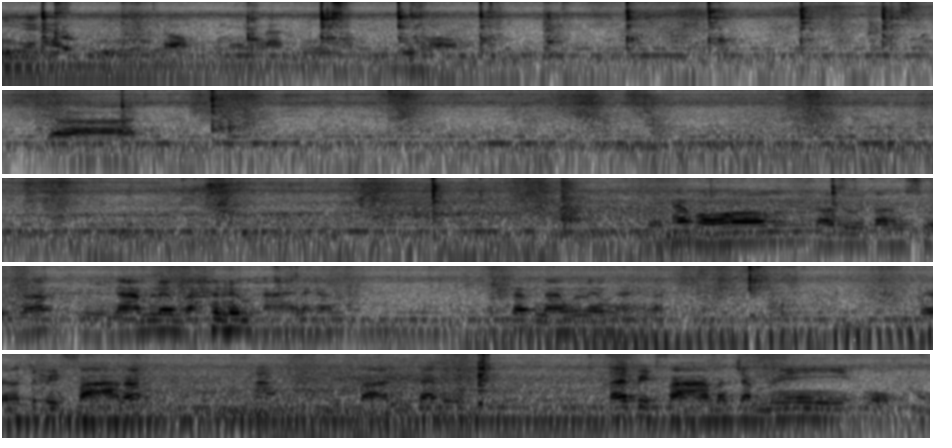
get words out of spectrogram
นี่นะครับ มีดอกแมงลักมีที่หอมยอดเดี๋ยวครับผมเราดูตอนสุดนะมีน้ำเริ่มเริ่มหายนะครับแป๊บน้ำก็เริ่มหายแล้ว ดี๋ยวเราจะปิดฝาเนอะค่ะปิดฝานิดแป๊บนึงถ้าปิดฝามันจะไม่อบหมู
